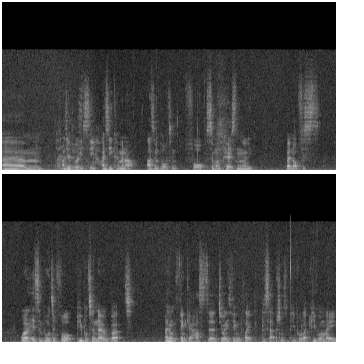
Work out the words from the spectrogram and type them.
Um, I don't really see. I see coming out as important for someone personally, but not for. Well, it's important for people to know, but I don't think it has to do anything with like perceptions of people. Like people may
